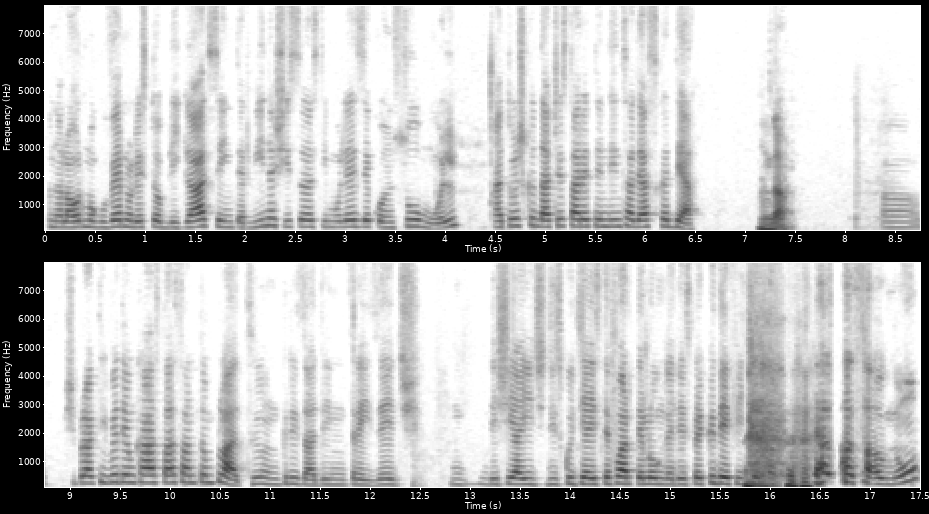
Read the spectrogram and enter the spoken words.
până la urmă guvernul este obligat să intervină și să stimuleze consumul atunci când acesta are tendința de a scădea. Da. Uh, și practic vedem că asta s-a întâmplat în criza din 30, deși aici discuția este foarte lungă despre cât de eficient a asta sau nu.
